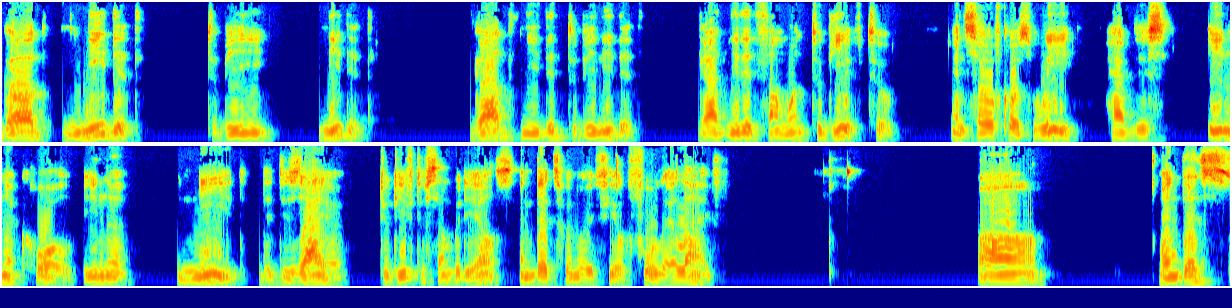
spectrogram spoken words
God needed to be needed. God needed to be needed. God needed someone to give to. And so, of course, we have this inner call, inner need, the desire to give to somebody else. And that's when we feel fully alive. Um, and that's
